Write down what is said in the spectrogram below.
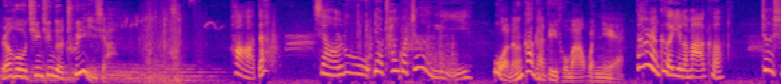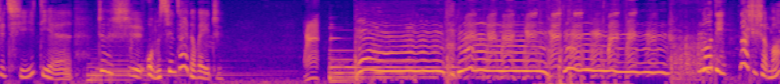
然后轻轻地吹一下。好的，小路要穿过这里。我能看看地图吗，温妮？当然可以了，马可。这是起点，这是我们现在的位置。罗那是什么？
